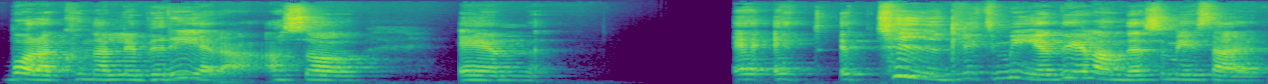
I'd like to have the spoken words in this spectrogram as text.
bara kunna leverera. Alltså en, e- ett, ett tydligt meddelande som är så här.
